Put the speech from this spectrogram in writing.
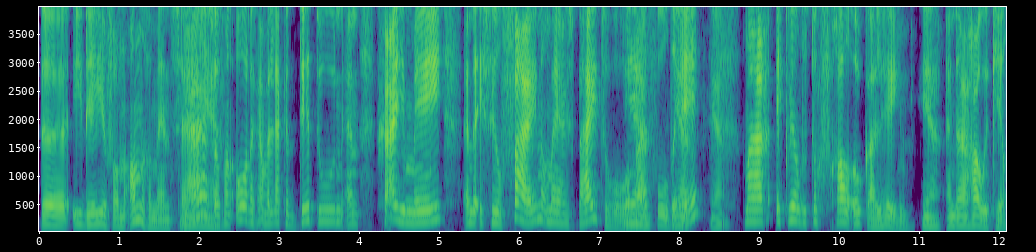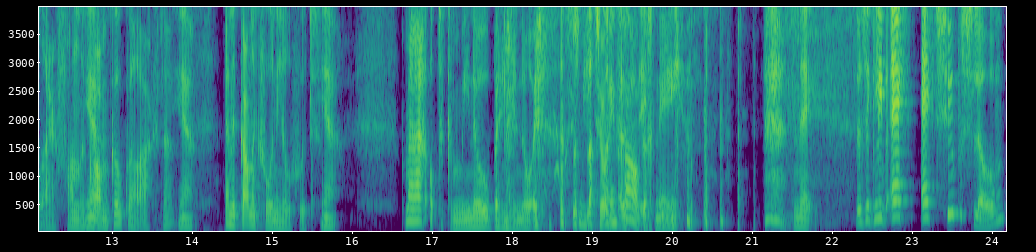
de ideeën van andere mensen. Ja, hè? Zo van, oh, dan gaan we lekker dit doen en ga je mee. En dat is heel fijn om ergens bij te horen, voelde ik. Maar ik wilde toch vooral ook alleen. En daar hou ik heel erg van. Daar kwam ik ook wel achter. ja, En dat kan ik gewoon heel goed. ja. Maar op de Camino ben je nooit. Het is niet zo eenvoudig, nee. Nee. Dus ik liep echt, echt super sloom.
